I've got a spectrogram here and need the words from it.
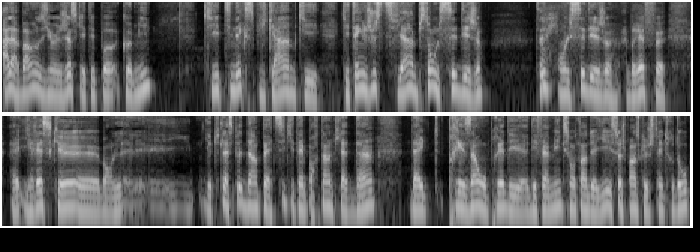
à la base il y a un geste qui a été pas commis qui est inexplicable qui est qui est injustifiable puis ça on le sait déjà. On le sait déjà. Bref, euh, il reste que euh, bon, il y a tout l'aspect d'empathie qui est importante là-dedans d'être présent auprès des, familles qui sont endeuillées. Et ça, je pense que Justin Trudeau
